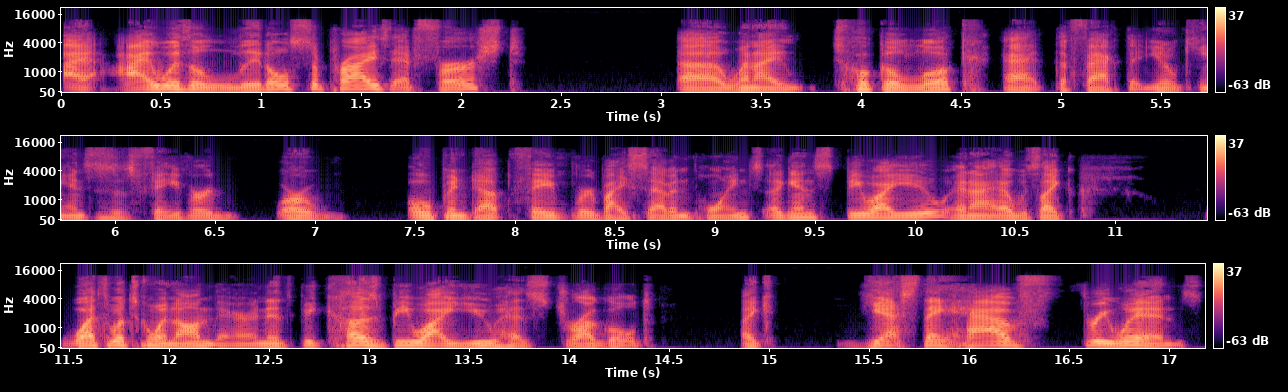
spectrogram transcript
I, I was a little surprised at first uh, when I took a look at the fact that you know Kansas is favored or opened up favored by seven points against BYU, and I was like, "What's what's going on there?" And it's because BYU has struggled. Yes, they have three wins.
